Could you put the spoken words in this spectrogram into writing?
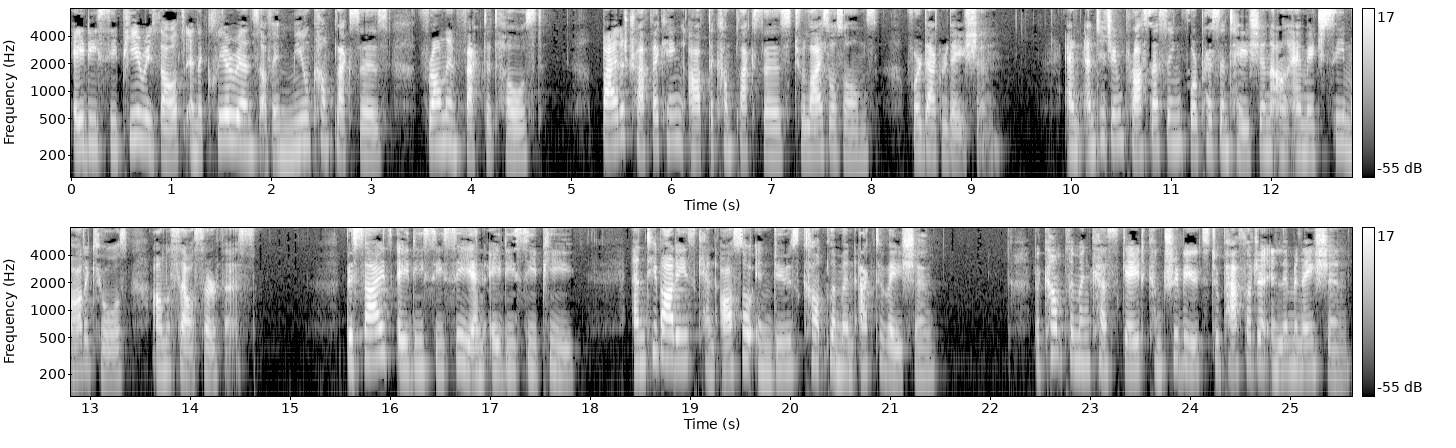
ADCP results in the clearance of immune complexes from the infected host by the trafficking of the complexes to lysosomes for degradation, and antigen processing for presentation on MHC molecules on the cell surface. Besides ADCC and ADCP, antibodies can also induce complement activation. The complement cascade contributes to pathogen elimination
